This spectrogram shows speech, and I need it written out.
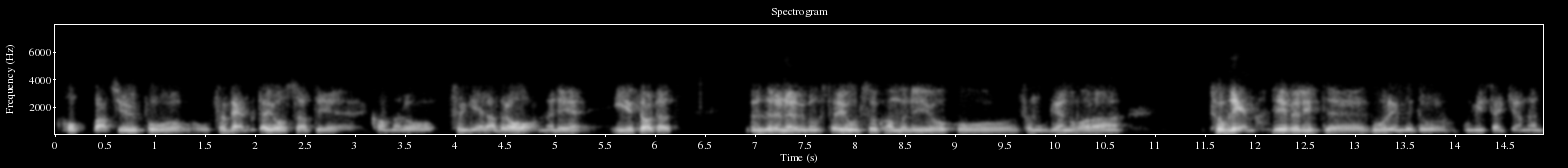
hoppas ju på och förväntar ju oss att det kommer att fungera bra. Men det är ju klart att under en övergångsperiod så kommer det ju att förmodligen vara problem. Det är väl inte orimligt att, att misstänka, men,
